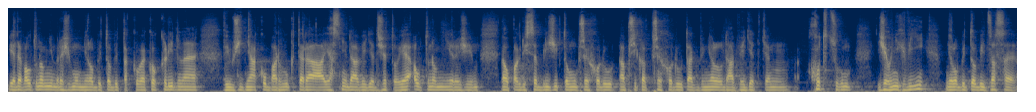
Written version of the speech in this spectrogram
jede v autonomním režimu, mělo by to být takové jako klidné, využít nějakou barvu, která jasně dá vědět, že to je autonomní režim. Naopak, když se blíží k tomu přechodu, například přechodu, tak by mělo dát vědět těm chodcům, že o nich ví. Mělo by to být zase,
